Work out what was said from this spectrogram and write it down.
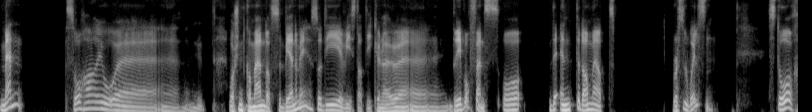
Men så har jo Washington Commanders Benemy, så de viste at de kunne drive offense. Og det endte da med at Russell Wilson står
